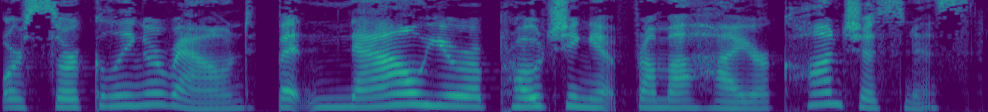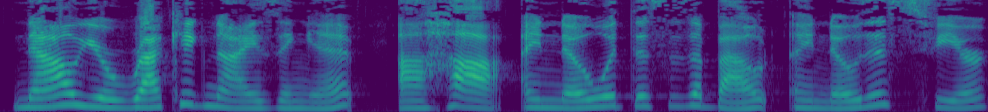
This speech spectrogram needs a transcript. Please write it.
or circling around, but now you're approaching it from a higher consciousness. Now you're recognizing it. Aha, I know what this is about. I know this fear.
